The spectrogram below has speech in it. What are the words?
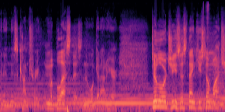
and in this country. I'm going to bless this and then we'll get out of here. Dear Lord Jesus, thank you so much.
